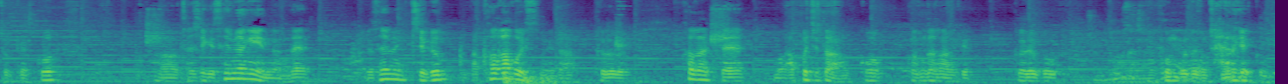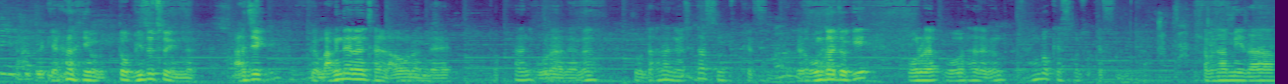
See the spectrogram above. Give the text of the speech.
좋겠고 어, 자식이 세 명이 있는데 그 세 명 지금 막 커가고 있습니다. 그 커갈 때 뭐 아프지도 않고 건강하게 그리고 어, 공부도 좀 잘하겠고 이렇게 하나님 또 믿을 수 있는 아직 그 막내는 잘 나오는데 하나님 올 한해는 좀 더 하나님을 찾았으면 좋겠습니다. 그래서 온 가족이 올, 한- 올 한해는 행복했으면 좋겠습니다. 감사합니다.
